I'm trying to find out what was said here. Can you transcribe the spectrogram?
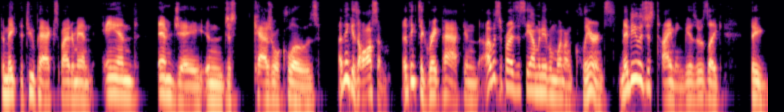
to make the two-pack Spider-Man and MJ in just casual clothes I think is awesome. I think it's a great pack, and I was surprised to see how many of them went on clearance. Maybe it was just timing because it was like they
